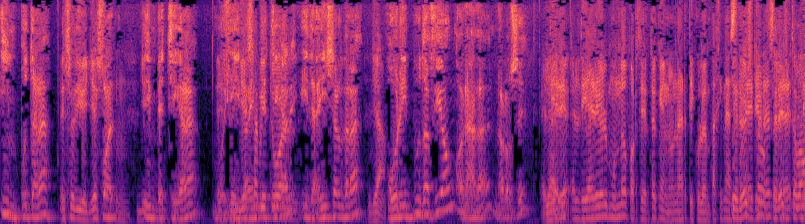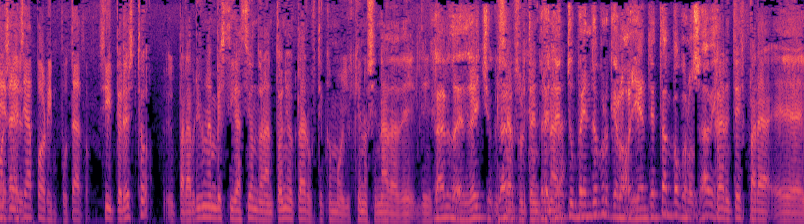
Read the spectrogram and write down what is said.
imputará. Eso digo, y eso- Cual- investigará Eso, y y va es habitual. y de ahí saldrá Ya. o una imputación o nada, no lo sé. El diario, el diario El Mundo, por cierto, que en un artículo en páginas Pero esto- pero esto le vamos a da ya por imputado. Sí, pero esto, eh, para abrir una investigación, don Antonio, claro, usted como yo es que no sé nada de... de- Claro, de derecho, de claro. absolutamente Pero nada. es estupendo porque los oyentes tampoco lo saben. Claro, entonces, para, eh,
